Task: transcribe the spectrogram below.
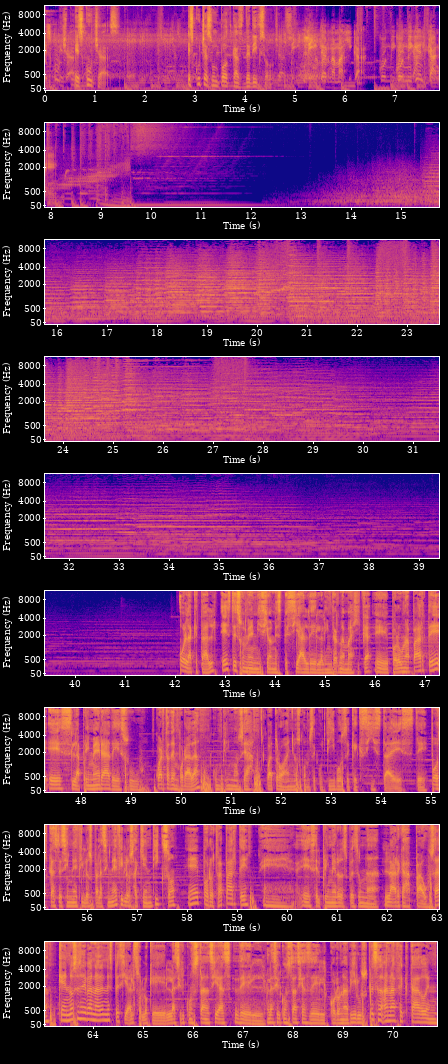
Escuchas. Escuchas. Escuchas un podcast de Dixo. Linterna Mágica. Con Miguel Cane. Hola, ¿qué tal? Esta es una emisión especial de La Linterna Mágica. Eh, por una parte, es la primera de su cuarta temporada. Cumplimos ya cuatro años consecutivos de que exista este podcast de cinéfilos para cinéfilos aquí en Dixo. Eh, por otra parte, eh, es el primero después de una larga pausa que no se debe a nada en especial, solo que las circunstancias del las circunstancias del coronavirus pues han afectado en,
